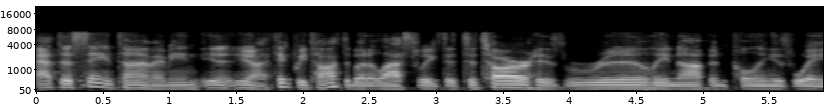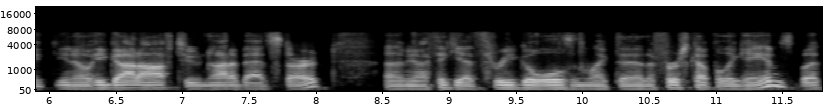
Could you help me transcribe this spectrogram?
at the same time, I mean, you know, you know, I think we talked about it last week that Tatar has really not been pulling his weight. You know, he got off to not a bad start. Um, you know, I think he had three goals in like the, the first couple of games, but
